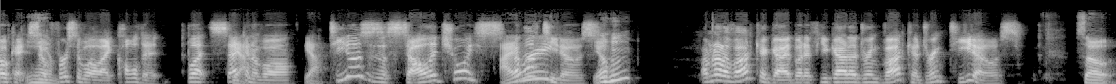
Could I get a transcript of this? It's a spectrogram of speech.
Okay, so first of all, I called it, but second of all, Yeah. Tito's is a solid choice. I love agree. Tito's. Yep. Mhm. I'm not a vodka guy, but if you gotta drink vodka, drink Tito's. So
